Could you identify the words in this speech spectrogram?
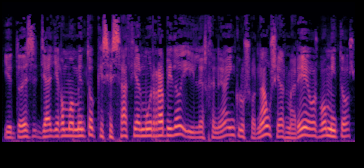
y entonces ya llega un momento que se sacian muy rápido y les genera incluso náuseas, mareos, vómitos.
